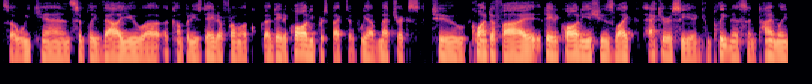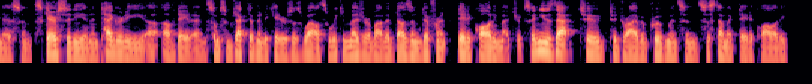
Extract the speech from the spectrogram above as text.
So we can simply value a, a company's data from a, a data quality perspective. We have metrics to quantify data quality issues like accuracy and completeness and timeliness and scarcity and integrity uh, of data and some subjective indicators as well. So we can measure about a dozen different data quality metrics and use that to, to drive improvements in systemic data quality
